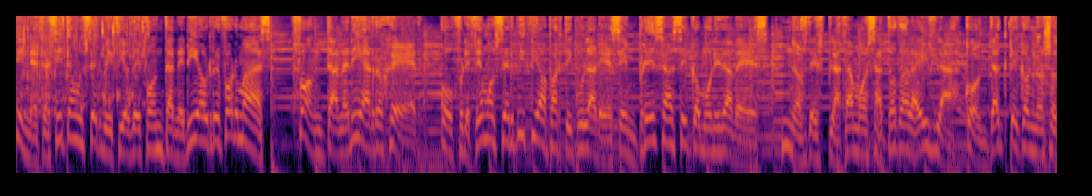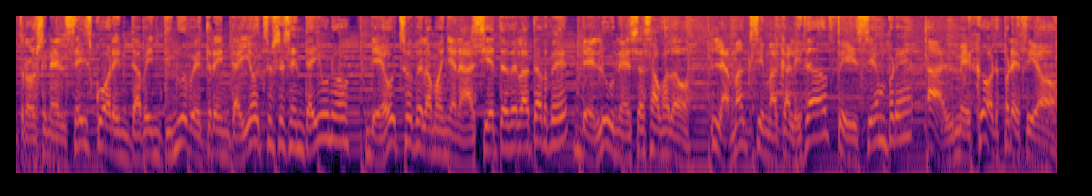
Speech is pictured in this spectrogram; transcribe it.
Si necesita un servicio de fontanería o reformas, Fontanería Roger. Ofrecemos servicio a particulares, empresas y comunidades. Nos desplazamos a toda la isla. Contacte con nosotros en el 640 29 38 61 de 8 de la mañana a 7 de la tarde, de lunes a sábado. La máxima calidad y siempre al mejor precio.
